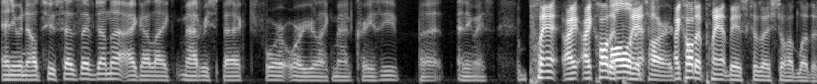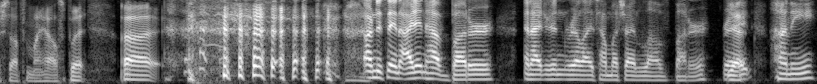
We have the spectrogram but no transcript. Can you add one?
anyone else who says they've done that, I got like mad respect for, or you're like mad crazy. But anyways, Plant. I, I called it all plant. it's hard. I called it plant based because I still had leather stuff in my house. But uh, I'm just saying I didn't have butter, and I didn't realize how much I love butter, Yeah. right? Honey,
